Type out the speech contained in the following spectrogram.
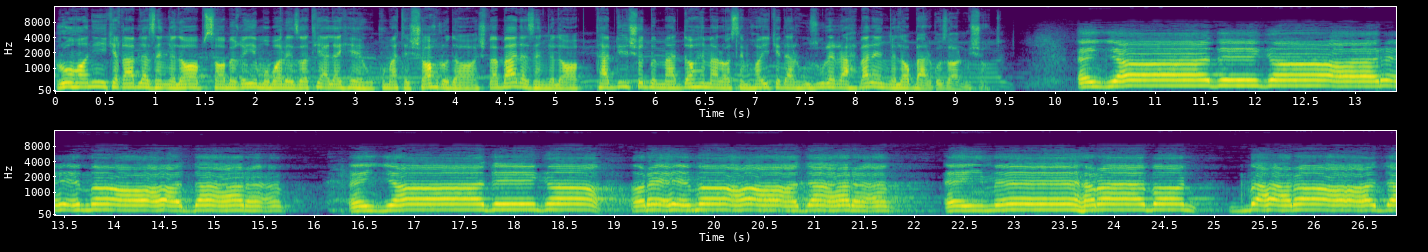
روحانی که قبل از انقلاب سابقه مبارزاتی علیه حکومت شاه رو داشت و بعد از انقلاب تبدیل شد به مداح مراسم هایی که در حضور رهبر انقلاب برگزار می‌شد. ای یادگار مادرم ای یادگار مادرم ای مهربان برادرم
